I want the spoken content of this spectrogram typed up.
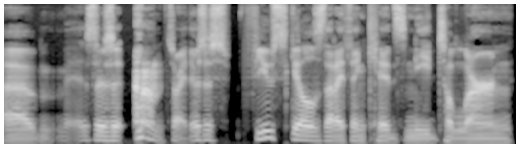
um, there's a sorry there's a few skills that I think kids need to learn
